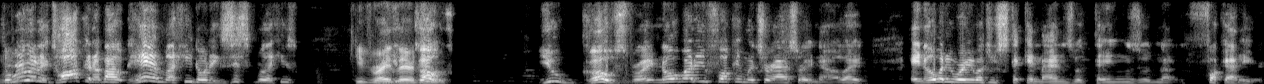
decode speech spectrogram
So Mm. we're really talking about him like he don't exist, bro. Like he's He's right you there too. You ghost, bro. Ain't nobody fucking with your ass right now. Like, ain't nobody worried about you sticking mans with things or not. Fuck out of here.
